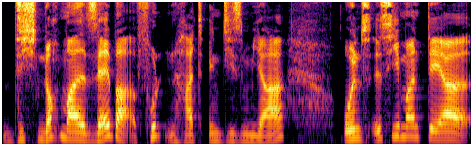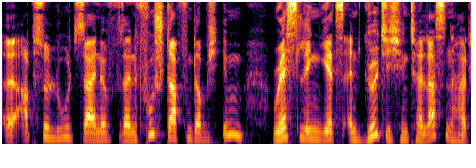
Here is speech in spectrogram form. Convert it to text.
sich nochmal selber erfunden hat in diesem Jahr und ist jemand, der äh, absolut seine, seine Fußstapfen, glaube ich, im Wrestling jetzt endgültig hinterlassen hat,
